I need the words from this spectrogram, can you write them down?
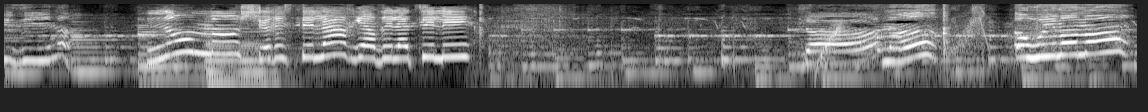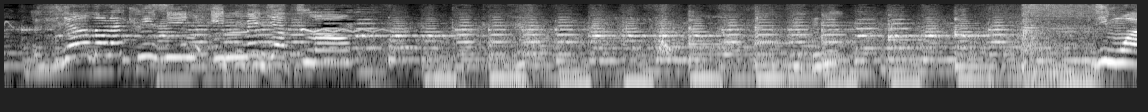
cuisine Non, non, je suis restée là à regarder la télé. Tom Hein Oh Oui, maman? Viens dans la cuisine immédiatement. Dis-moi,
